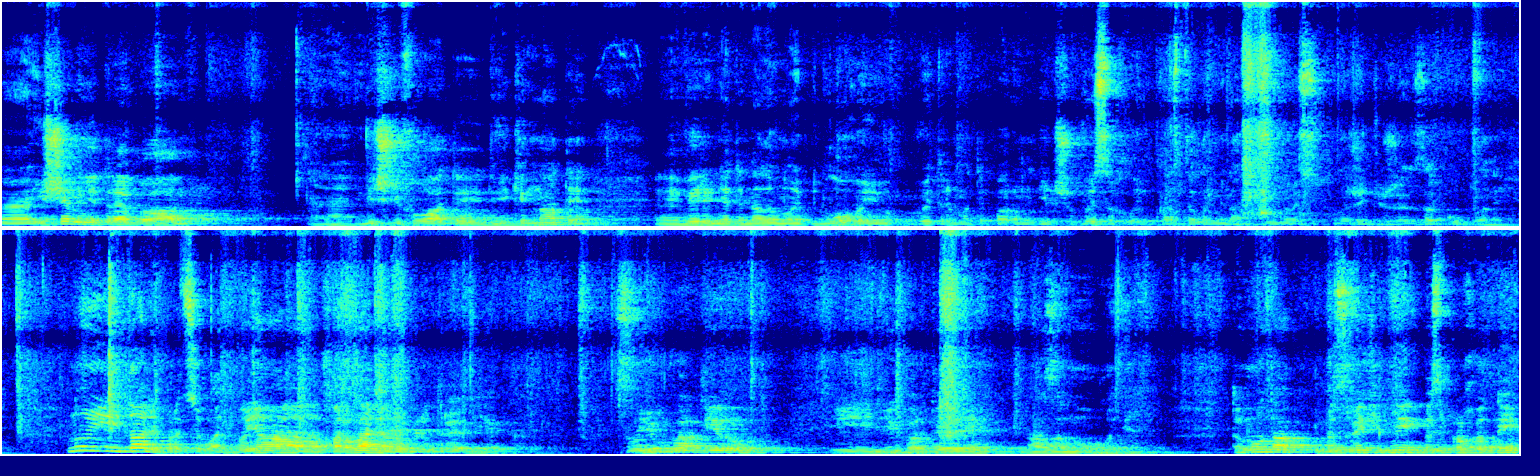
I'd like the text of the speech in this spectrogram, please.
Е, і ще мені треба е, відшліфувати дві кімнати, е, вирівняти наливною підлогою, витримати пару неділь, щоб висохло, і вкласти ламінат. Він ось лежить вже закуплений. Ну і далі працювати, бо я паралельно роблю три об'єкти. Свою квартиру і дві квартири на замовлення. Тому так, без вихідних, без проходних,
